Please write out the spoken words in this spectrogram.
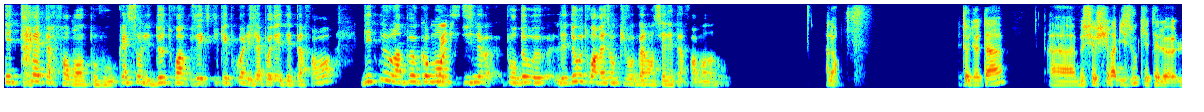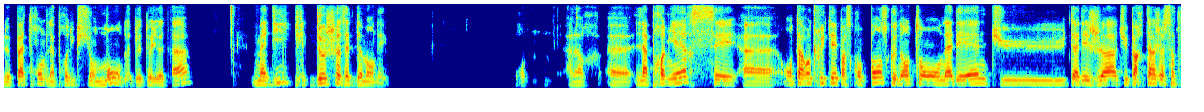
est très performante pour vous? Quels sont les deux, trois Vous expliquez pourquoi les Japonais étaient performants. Dites-nous un peu comment, pour deux, les deux ou trois raisons qui font que Valenciennes est performant dans vous. Alors, Toyota, euh, Monsieur Shiramizu, qui était le, patron de la production monde de Toyota, m'a dit j'ai deux choses à te demander. Alors, euh, la première, c'est euh, on t'a recruté parce qu'on pense que dans ton ADN, tu as déjà, tu partages un certain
